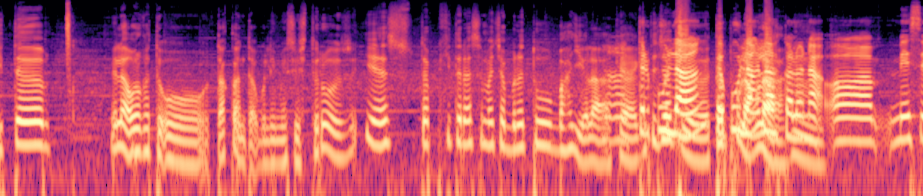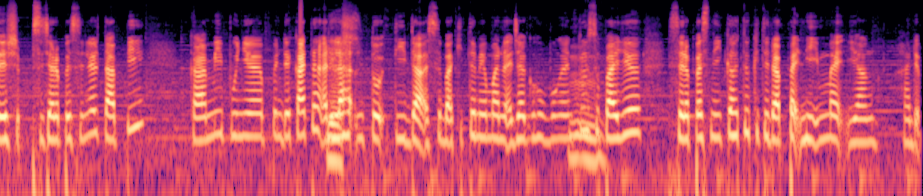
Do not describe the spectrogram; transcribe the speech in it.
kita Yelah orang kata Oh takkan tak boleh message terus Yes Tapi kita rasa macam benda tu Bahayalah Ah, kan? Kita terpulang jaga. terpulang lah kalau Hmm. nak uh, message secara personal tapi kami punya pendekatan adalah Yes. untuk tidak sebab kita memang nak jaga hubungan tu Mm-mm. supaya selepas nikah tu kita dapat nikmat yang 100%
